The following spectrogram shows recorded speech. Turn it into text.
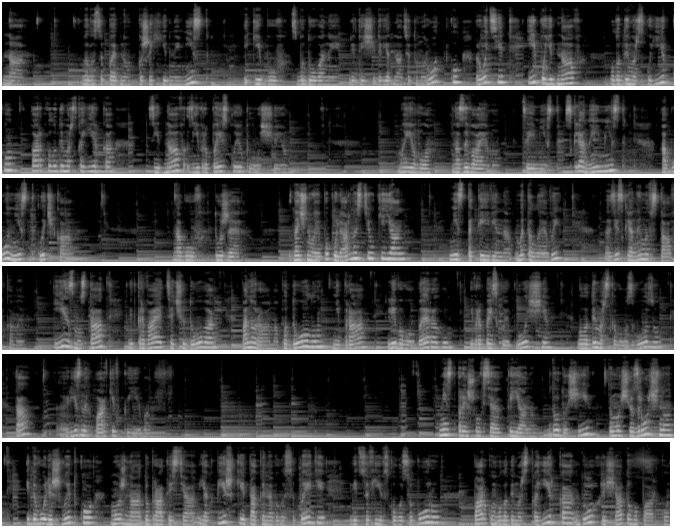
на велосипедно-пешехідний міст, який був збудований у 2019 році і поєднав Володимирську гірку, парк Володимирська гірка, з'єднав з Європейською площею. Ми його називаємо цей міст скляний міст або міст Кличка. Набув дуже значної популярності у киян. Міст такий він металевий зі скляними вставками. І з моста відкривається чудова панорама Подолу, Дніпра, лівого берегу, Європейської площі, Володимирського узвозу та різних парків Києва. Міст прийшовся киянам до душі, тому що зручно і доволі швидко можна добратися як пішки, так і на велосипеді від Софіївського собору, парком Володимирська гірка до Хрещатого парку.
